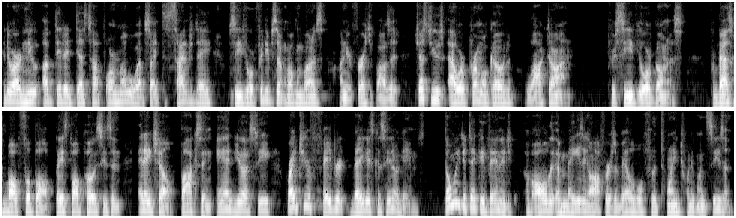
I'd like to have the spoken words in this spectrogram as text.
Head to our new updated desktop or mobile website to sign up today. Receive your 50% welcome bonus on your first deposit. Just use our promo code LOCKED ON to receive your bonus. From basketball, football, baseball postseason, NHL, boxing, and UFC, right to your favorite Vegas casino games. Don't wait to take advantage of all the amazing offers available for the 2021 season.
